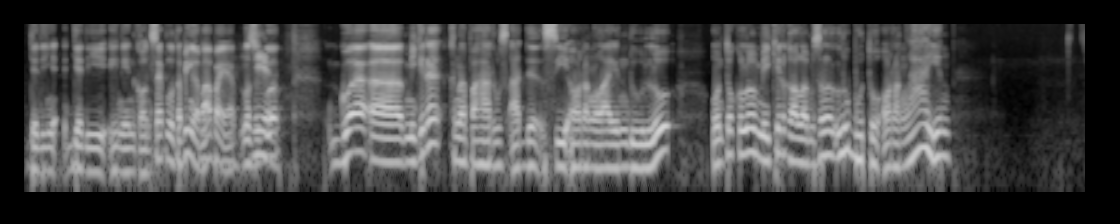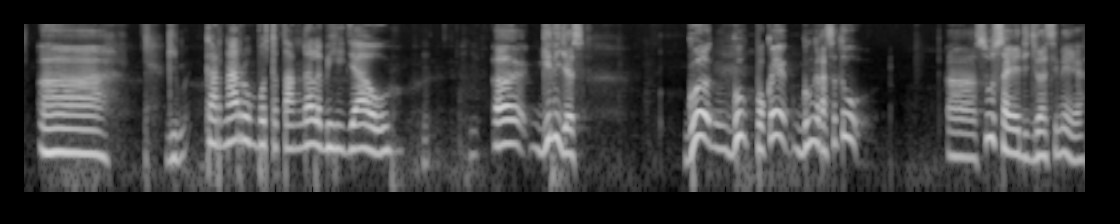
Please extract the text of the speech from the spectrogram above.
jadi jadi iniin konsep lu, tapi nggak apa-apa ya. Maksud gue, gue eh, mikirnya kenapa harus ada si orang lain dulu untuk lu mikir kalau misalnya lu butuh orang lain. Ah, gim- Karena rumput tetangga lebih hijau. eh, gini Jas. Gue gue pokoknya gue ngerasa tuh eh, susah ya dijelasinnya ya.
